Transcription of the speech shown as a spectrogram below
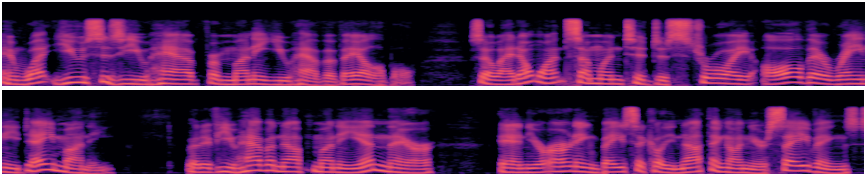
and what uses you have for money you have available. So I don't want someone to destroy all their rainy day money. But if you have enough money in there and you're earning basically nothing on your savings,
